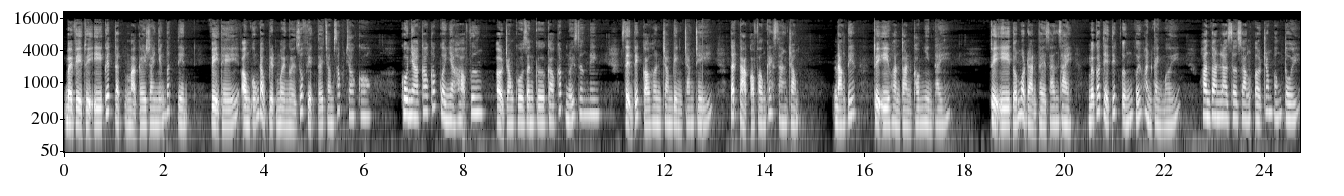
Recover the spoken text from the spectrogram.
Bởi vì Thủy Y quyết tật mà gây ra những bất tiện, vì thế ông cũng đặc biệt mời người giúp việc tới chăm sóc cho cô. Khu nhà cao cấp của nhà họ Vương ở trong khu dân cư cao cấp núi Dương Minh, diện tích có hơn trăm bình trang trí, tất cả có phong cách sang trọng. Đáng tiếc, Thủy Y hoàn toàn không nhìn thấy. Thủy Y tốn một đoạn thời gian dài mới có thể thích ứng với hoàn cảnh mới, hoàn toàn là sơ soạng ở trong bóng tối.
